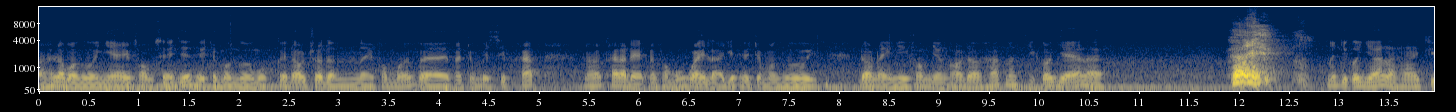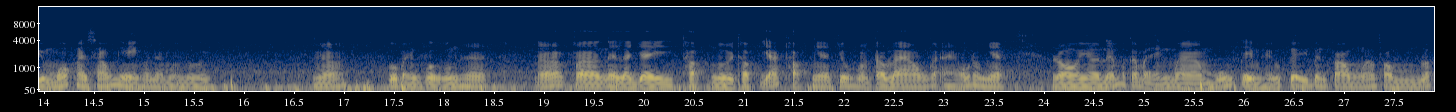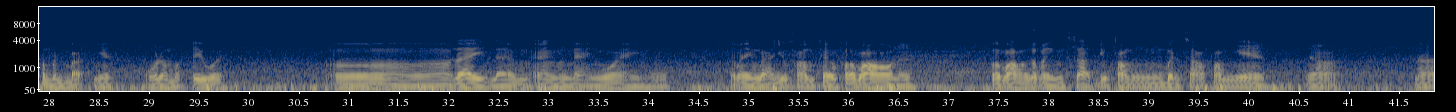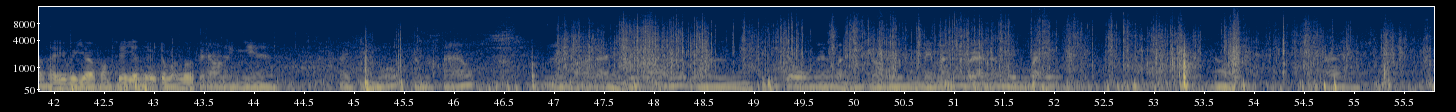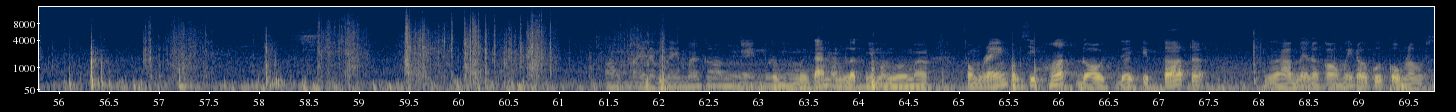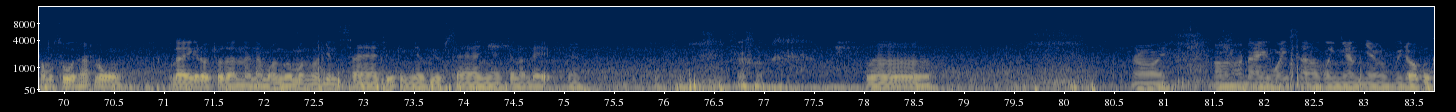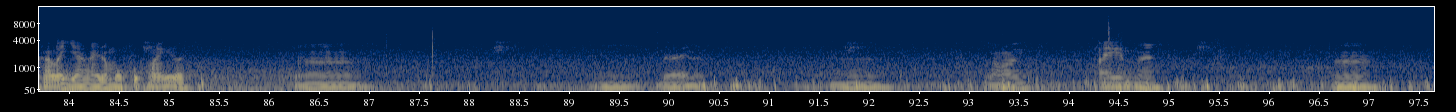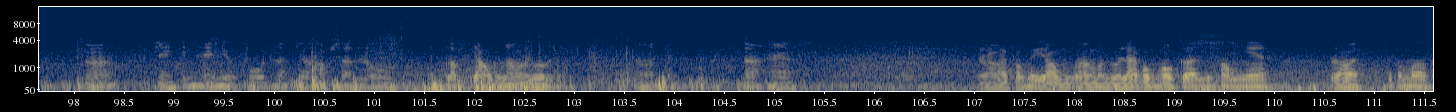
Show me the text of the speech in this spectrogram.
À, hello mọi người nha, thì Phong sẽ giới thiệu cho mọi người một cái đôi Jordan này Phong mới về và chuẩn bị ship khách. Nó khá là đẹp nên Phong muốn quay lại giới thiệu cho mọi người. Đôi này thì Phong nhận order hết, nó chỉ có giá là Nó chỉ có giá là 2 triệu mốt 26 ngàn thôi nè mọi người. Đó, của bạn Vượng ha. Đó, và này là giày thật, người thật, giá thật nha Chứ không phải tào lao, không có ảo đâu nha rồi ờ, nếu mà các bạn mà muốn tìm hiểu kỹ bên Phong á, Phong rất là minh bạch nha. Ủa đâu mất tiêu rồi. Ờ, đây làm ăn đàng hoàng hết. Các bạn vào giúp phong phèo phở bò nè. Phở bò các bạn search giúp phong bên sáu phong nha. Đó. Đó thì bây giờ phong sẽ giới thiệu cho mọi người. Cái đo này nha. Hai mới có ngày 10, 18 âm lịch nha mọi người mà phong ráng phong ship hết đồ để kịp tết á là hôm nay là còn mấy đôi cuối cùng là xong xuôi hết luôn đây cái đôi Jordan này nè mọi người mọi người nhìn xa trước đi nha view xa nha cho nó đẹp nha à. rồi à, đây quay sơ quay nhanh nha video cũng khá là dài rồi một phút mấy rồi à. Ừ, đế nè ừ. rồi ten nè. Ừ. đó hàng chính hãng new full hết cho option luôn. Lót trong nè mọi người. Đó, đó ha. Rồi. Phong hy vọng uh, mọi người like ủng hộ kênh với phong nha. Rồi xin cảm ơn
